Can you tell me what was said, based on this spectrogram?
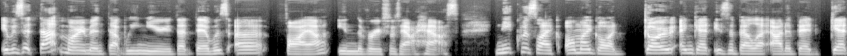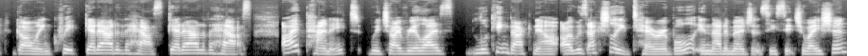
It was at that moment that we knew that there was a fire in the roof of our house. Nick was like, Oh my God, go and get Isabella out of bed. Get going, quick, get out of the house, get out of the house. I panicked, which I realized looking back now, I was actually terrible in that emergency situation.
